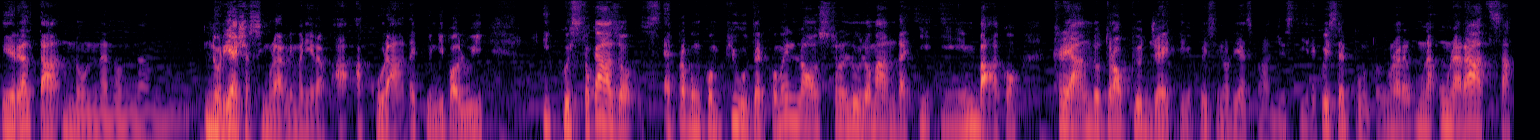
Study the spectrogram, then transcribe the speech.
in realtà non, non- non riesce a simularlo in maniera a- accurata e quindi poi lui in questo caso è proprio un computer come il nostro e lui lo manda in, in baco creando troppi oggetti che questi non riescono a gestire. Questo è il punto. Una, una- una razza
